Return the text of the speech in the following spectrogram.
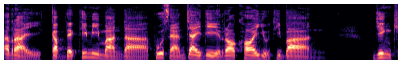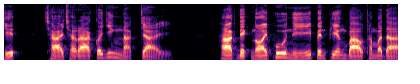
อะไรกับเด็กที่มีมารดาผู้แสนใจดีรอคอยอยู่ที่บ้าน ยิ่งคิดชายชราก็ยิ่งหนักใจ หากเด็กน้อยผู้นี้เป็นเพียงบ่าวธรรมดา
